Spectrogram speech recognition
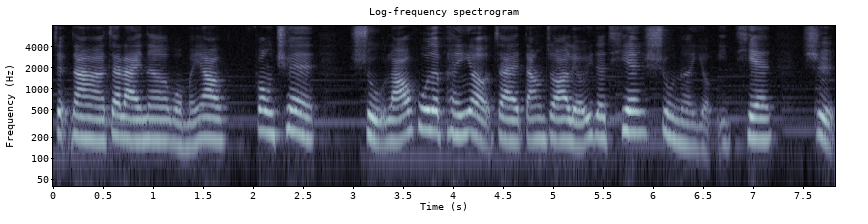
这那再来呢，我们要奉劝。属老虎的朋友在当中要留意的天数呢，有一天是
